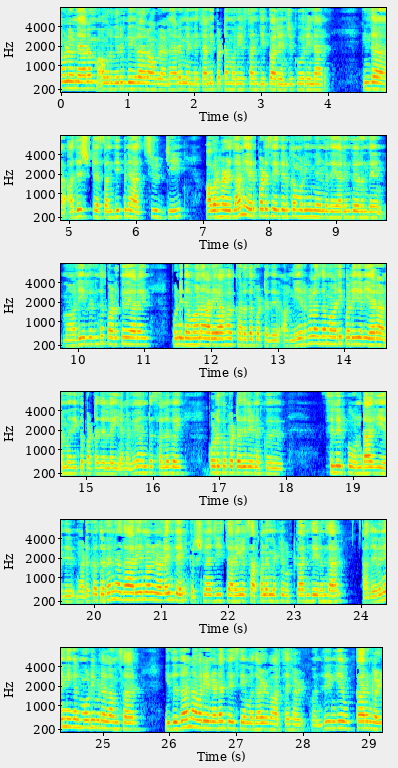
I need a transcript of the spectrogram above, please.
எவ்வளவு நேரம் அவர் விரும்புகிறாரோ அவ்வளவு நேரம் என்னை தனிப்பட்ட முறையில் சந்திப்பார் என்று கூறினார். இந்த அதிர்ஷ்ட சந்திப்பினை அச்சுஜி அவர்கள்தான் ஏற்பாடு செய்திருக்க முடியும் என்பதை அறிந்திருந்தேன். மாடியிலிருந்த படுக்கை அறை புனிதமான அறையாக கருதப்பட்டது. அந்நியர்கள் அந்த மாடிப்படியில் ஏற அனுமதிக்கப்பட்டதில்லை. எனவே அந்த சலுகை கொடுக்கப்பட்டதில் எனக்கு சிலிர்ப்பு உண்டாகியது. நடுக்கத்துடன் அந்த அறையினுள் நுழைந்தேன். கிருஷ்ணாஜி தரையில் சப்பனமிட்டு உட்கார்ந்து இருந்தால் கதவினை நீங்கள் மூடிவிடலாம் சார். இதுதான் அவர் என்னிடம் பேசிய முதல் வார்த்தைகள். வந்து இங்கே உட்காருங்கள்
